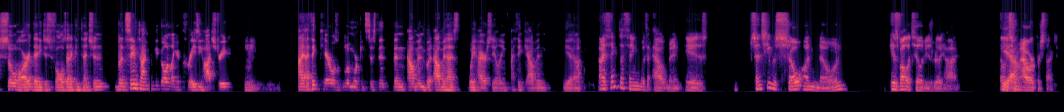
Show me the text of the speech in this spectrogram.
so hard that he just falls out of contention. But at the same time, he could go on like a crazy hot streak. Mm-hmm. I, I think Carroll's a little more consistent than Outman, but Outman has way higher ceiling. I think Outman, yeah. I think the thing with Outman is since he was so unknown, his volatility is really high. At yeah. least from our perspective.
